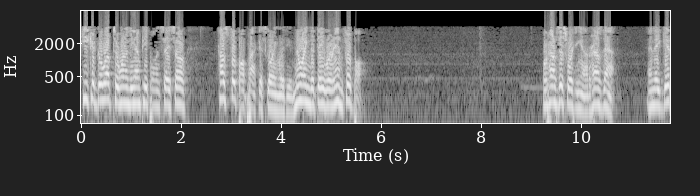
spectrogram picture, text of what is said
He could go up to one of the young people and say, So, how's football practice going with you? Knowing that they were in football. Or how's this working out? Or how's that? And they get,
